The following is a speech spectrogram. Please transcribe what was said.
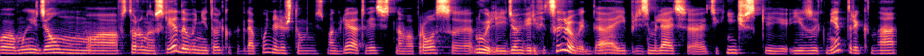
Э, мы идем в сторону исследований только когда поняли, что мы не смогли ответить на вопросы, ну или идем верифицировать, да, и приземлять технический язык метрик на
